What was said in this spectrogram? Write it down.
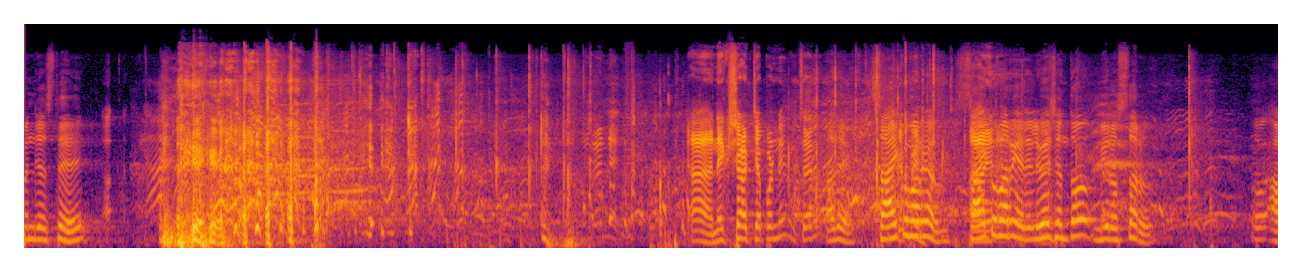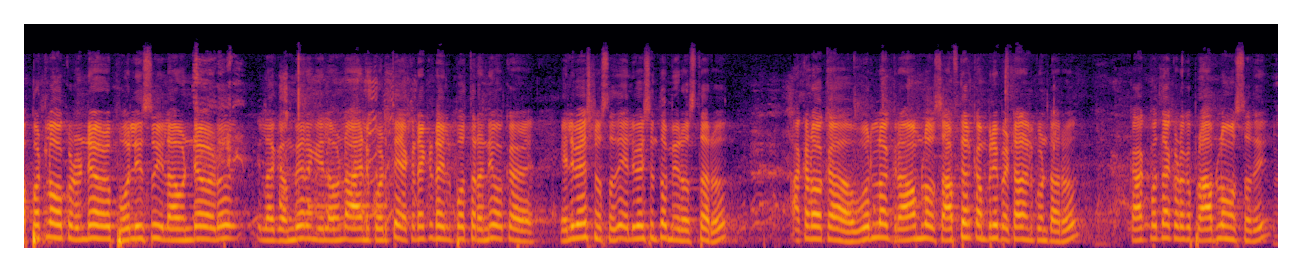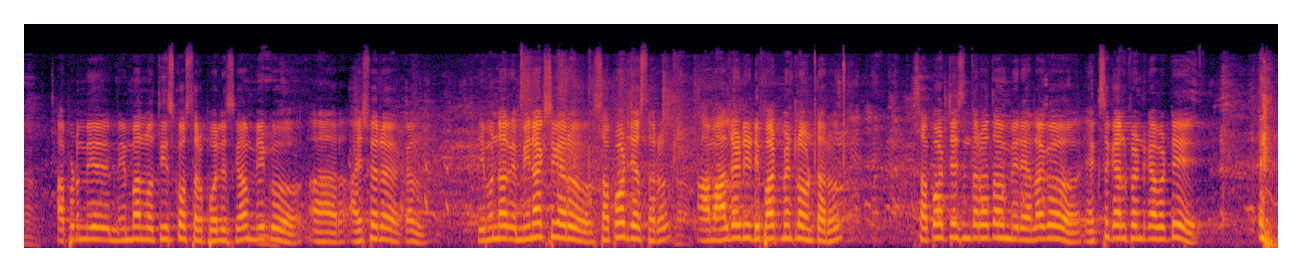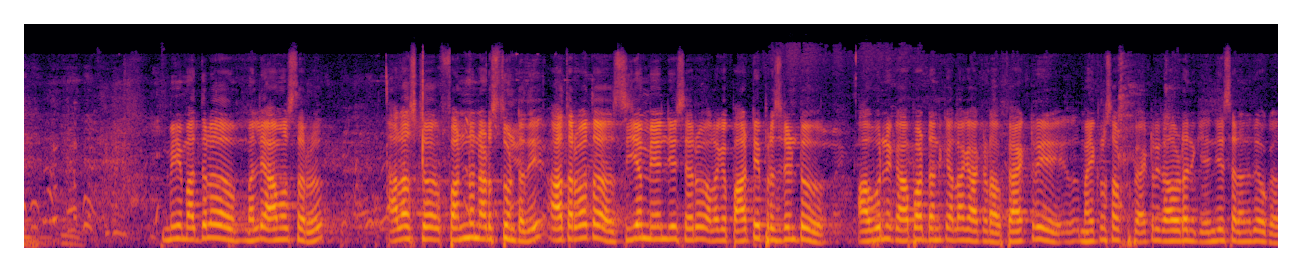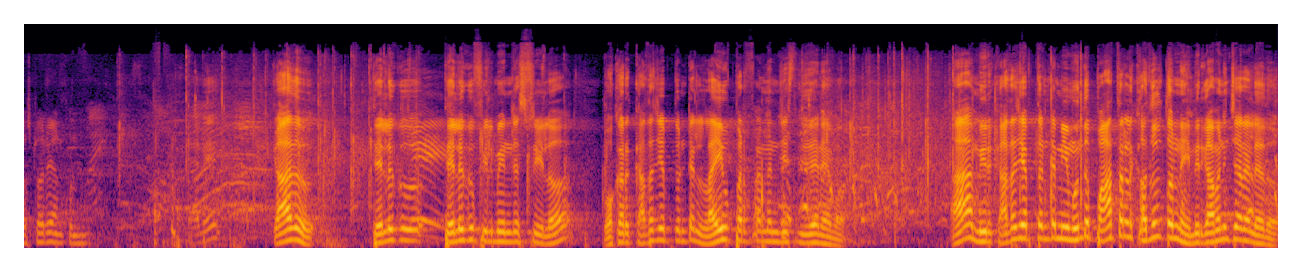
Open చేస్తే next shot చెప్పండి ఒకసారి. అదే సాయి కుమార్ గారు సాయి కుమార్ గారు ఎలివేషన్తో మీరు వస్తారు. అప్పట్లో ఒకడు ఉండేవాడు పోలీసు ఇలా ఉండేవాడు ఇలా గంభీరంగా ఇలా ఉండే ఆయన కొడితే ఎక్కడెక్కడ వెళ్ళిపోతారని ఒక ఎలివేషన్ వస్తుంది. ఎలివేషన్తో మీరు వస్తారు. అక్కడ ఒక ఊర్లో గ్రామంలో సాఫ్ట్వేర్ కంపెనీ పెట్టాలనుకుంటారు. కాకపోతే అక్కడ ఒక ప్రాబ్లం వస్తుంది. అప్పుడు మీ మిమ్మల్ని తీసుకొస్తారు పోలీస్గా. మీకు ఐశ్వర్య కాదు. ఏమన్నారు? మీనాక్షి గారు సపోర్ట్ చేస్తారు. ఆమె ఆల్రెడీ డిపార్ట్మెంట్లో ఉంటారు. సపోర్ట్ చేసిన తర్వాత మీరు ఎలాగో ఎక్స్ గర్ల్ ఫ్రెండ్ కాబట్టి మీ మధ్యలో మళ్ళీ ఆమె వస్తారు. అలా స్టో ఫండ్ నడుస్తుంటుంది ఆ తర్వాత సీఎం ఏం చేశారు? అలాగే పార్టీ ప్రెసిడెంట్ ఆ ఊరిని కాపాడడానికి అలాగే అక్కడ ఫ్యాక్టరీ మైక్రోసాఫ్ట్ ఫ్యాక్టరీ రావడానికి ఏం చేశారు అనేది ఒక స్టోరీ అనుకుంటున్నాను. కాదు తెలుగు తెలుగు ఫిల్మ్ ఇండస్ట్రీలో ఒకరు కథ చెప్తుంటే లైవ్ పర్ఫార్మెన్స్ చేసింది ఇదేనేమో. మీరు కథ చెప్తుంటే మీ ముందు పాత్రలు కదులుతున్నాయి. మీరు గమనించారా లేదో.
